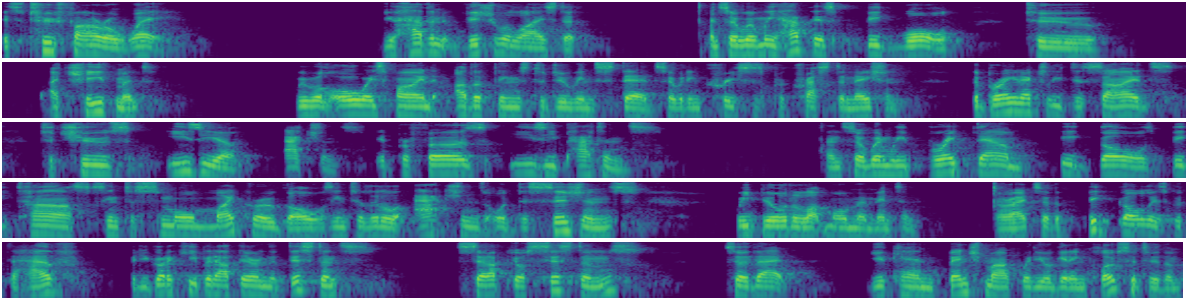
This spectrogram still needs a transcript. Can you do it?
It's too far away you haven't visualized it. And so when we have this big wall to achievement, we will always find other things to do instead. So it increases procrastination. The brain actually decides to choose easier actions, it prefers easy patterns. And so when we break down big goals, big tasks into small micro goals, into little actions or decisions, we build a lot more momentum. All right. So the big goal is good to have, but you've got to keep it out there in the distance, set up your systems so that you can benchmark whether you're getting closer to them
